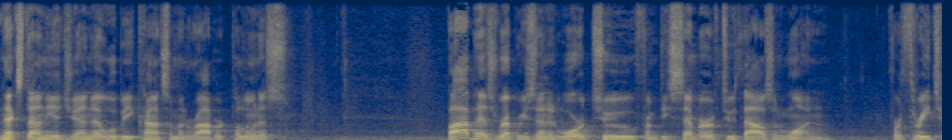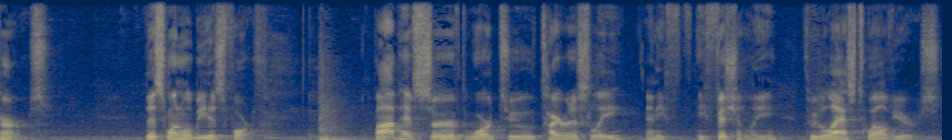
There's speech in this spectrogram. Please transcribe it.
Next on the agenda will be Councilman Robert Pelunis. Bob has represented Ward 2 from December of 2001 for three terms. This one will be his fourth. Bob has served Ward 2 tirelessly and eff- efficiently through the last 12 years.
